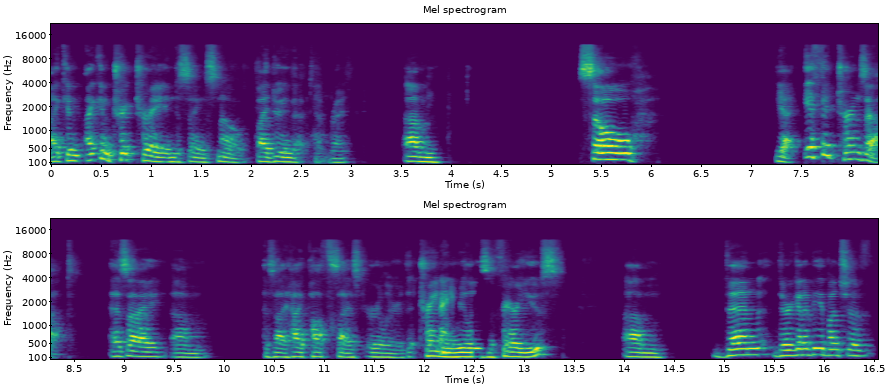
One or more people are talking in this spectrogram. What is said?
I can I can trick Trey into saying snow by doing that, Tim, right? Um, so yeah, if it turns out, as I um, as I hypothesized earlier, that training right. really is a fair use, um, then there are going to be a bunch of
